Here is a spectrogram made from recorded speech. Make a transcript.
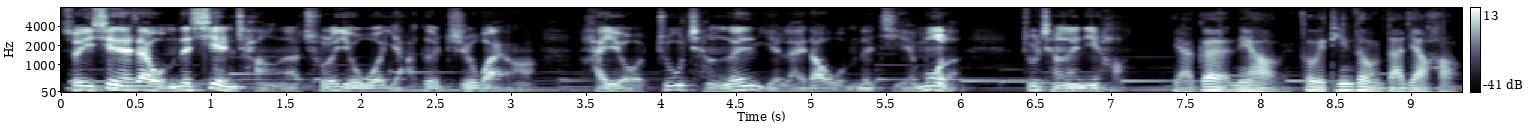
所以现在在我们的现场呢，除了有我雅各之外啊，还有朱承恩也来到我们的节目了。朱承恩你好，雅各你好，各位听众大家好，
